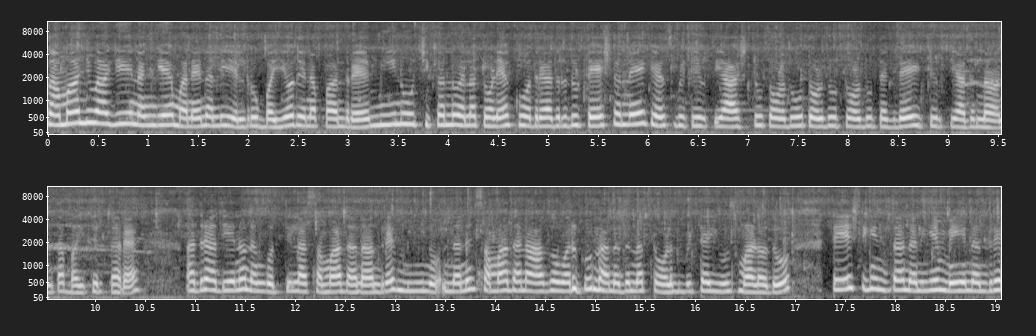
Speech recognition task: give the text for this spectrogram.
ಸಾಮಾನ್ಯವಾಗಿ ನನಗೆ ಮನೆಯಲ್ಲಿ ಎಲ್ಲರೂ ಬೈಯೋದೇನಪ್ಪ ಅಂದರೆ, ಮೀನು ಚಿಕನ್ನು ಎಲ್ಲ ತೊಳೆಯೋಕ್ಕೆ ಹೋದರೆ ಅದರದ್ದು ಟೇಸ್ಟನ್ನೇ ಕೇಳಿಸ್ಬಿಟ್ಟಿರ್ತೀಯ ಅಷ್ಟು ತೊಳೆದು ತೊಳೆದು ತೊಳೆದು ತೆಗೆದೇ ಇಟ್ಟಿರ್ತೀಯ ಅದನ್ನು ಅಂತ ಬೈತಿರ್ತಾರೆ. ಆದರೆ ಅದೇನೋ ನಂಗೆ ಗೊತ್ತಿಲ್ಲ ಸಮಾಧಾನ ಅಂದರೆ ಮೀನು. ನನಗೆ ಸಮಾಧಾನ ಆಗೋವರೆಗೂ ನಾನು ಅದನ್ನು ತೊಳೆದ್ಬಿಟ್ಟೆ ಯೂಸ್ ಮಾಡೋದು. ಟೇಸ್ಟ್ಗಿಂತ ನನಗೆ ಮೇನ್ ಅಂದರೆ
